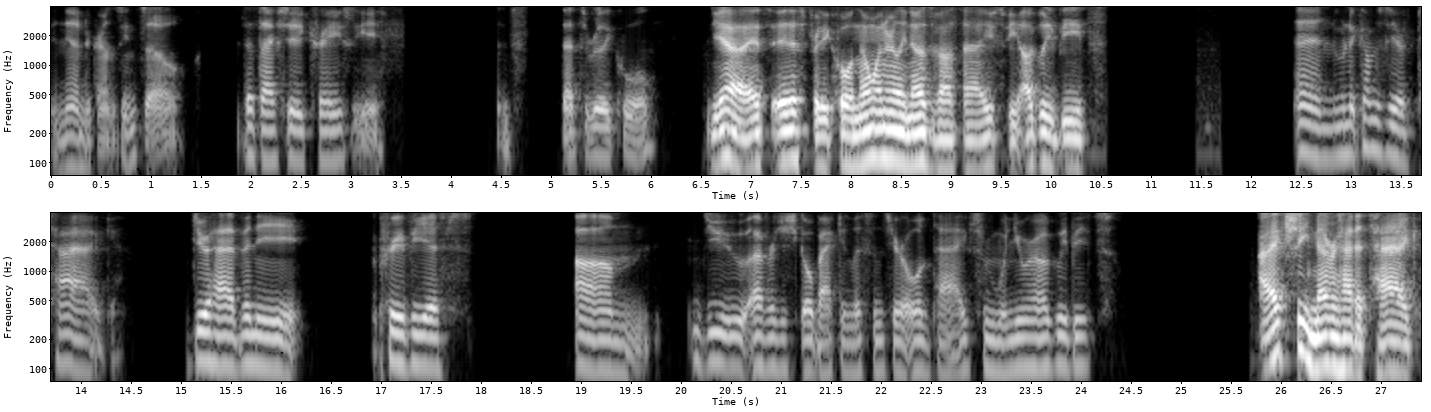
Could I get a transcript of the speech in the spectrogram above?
in the underground scene. So that's actually crazy. It's that's really cool. Yeah, it's it is pretty cool. No one really knows about that. It used to be Ugly Beats. And when it comes to your tag, do you have any previous um do you ever just go back and listen to your old tags from when you were ugly beats? I actually never had a tag.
